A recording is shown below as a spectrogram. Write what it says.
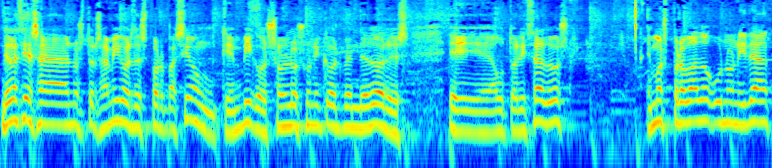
Gracias a nuestros amigos de Sport Pasión, que en Vigo son los únicos vendedores eh, autorizados, hemos probado una unidad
